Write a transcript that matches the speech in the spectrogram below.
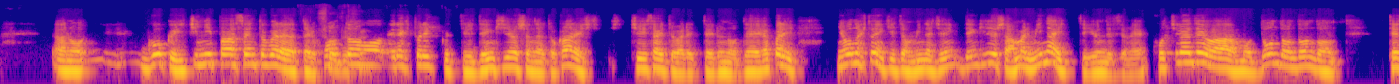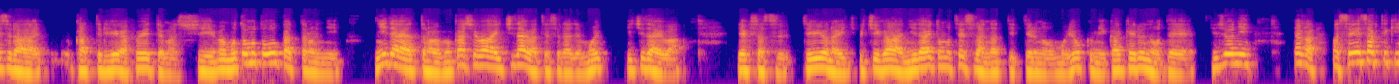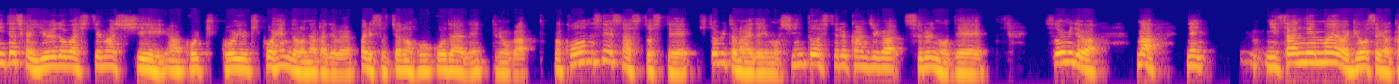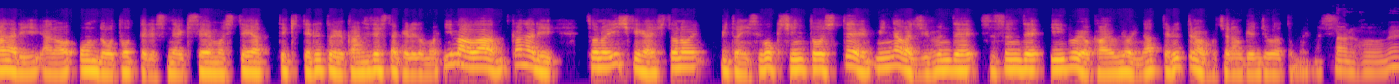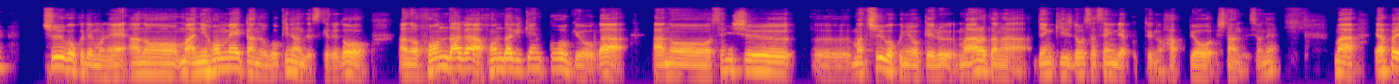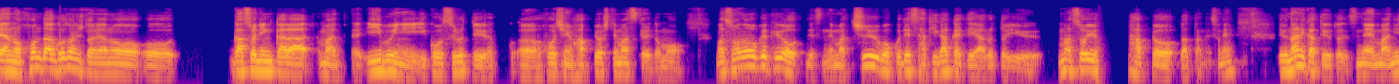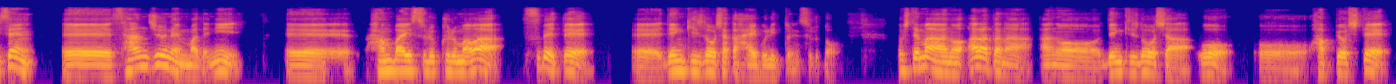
あのごく1、2%ぐらいだったり、本当のエレクトリックっていう電気自動車になるとかなり小さいと言われているので、やっぱり日本の人に聞いてもみんな電気自動車あんまり見ないって言うんですよね。こちらではもうどんどんどんどんテスラ買ってる家が増えてますし、もともと多かったのに、2台あったのが昔は1台はテスラでもう1台はレクサスっていうようなうちが2台ともテスラになっていってるのをもうよく見かけるので、非常になんか、政策的に確かに誘導はしてますしあこう、いう気候変動の中ではやっぱりそちらの方向だよねっていうのが、ま、コンセンサスとして人々の間にも浸透してる感じがするので、そういう意味では、まあね、2、3年前は行政がかなりあの温度をとってですね、規制もしてやってきてるという感じでしたけれども、今はかなりその意識が人の人にすごく浸透して、みんなが自分で進んで EV を買うようになってるっていうのがこちらの現状だと思います。なるほどね。中国でもね、あの、まあ、日本メーカーの動きなんですけれど、あの、ホンダが、ホンダ技研工業が、あの、先週、まあ、中国における、まあ、新たな電気自動車戦略っていうのを発表したんですよね。まあ、やっぱりあの、ホンダはご存知のように、あの、ガソリンから、まあ、EV に移行するっていう方針を発表してますけれども、まあ、その動きをですね、まあ、中国で先駆けてやるという、まあ、そういう発表だったんですよね。で何かというとですね、まあ、2030年までに、えー、販売する車はすべて、えー、電気自動車かハイブリッドにすると。そして、まあ、あの新たなあの電気自動車を発表して、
